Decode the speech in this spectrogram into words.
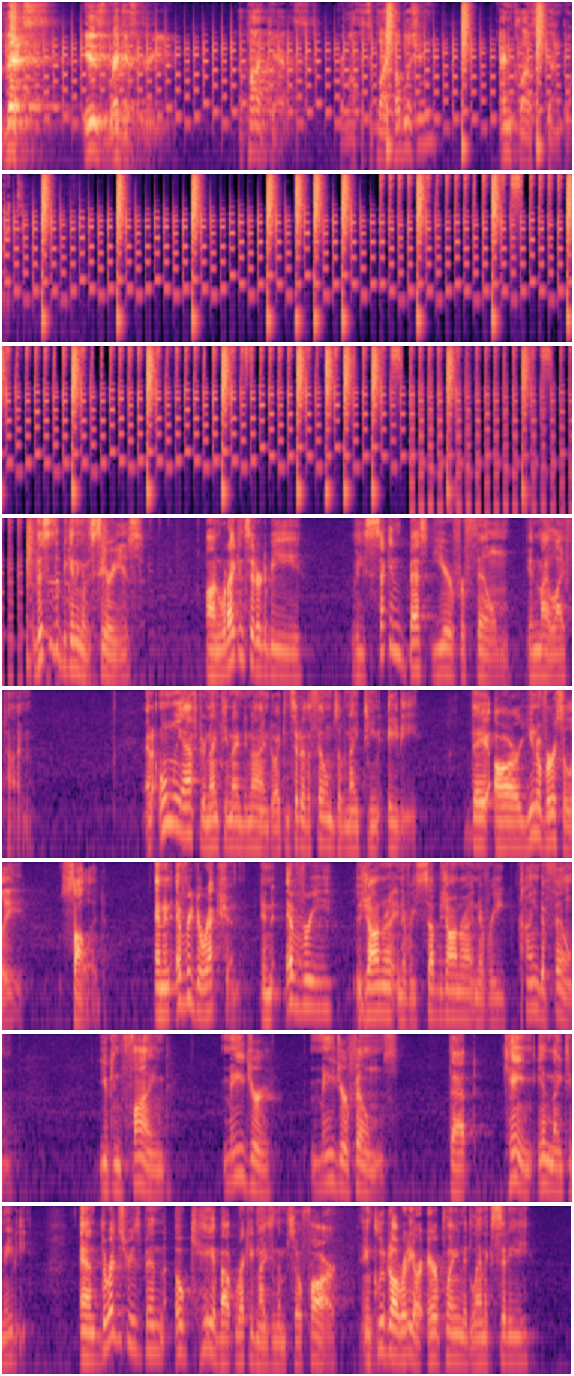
This is Registry, a podcast from Office Supply Publishing and Klaus Gunpoint. This is the beginning of a series on what I consider to be the second best year for film in my lifetime. And only after 1999 do I consider the films of 1980. They are universally solid. And in every direction, in every genre, in every subgenre, in every kind of film, you can find major, major films that came in 1980. And the registry has been okay about recognizing them so far. Included already are Airplane, Atlantic City,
